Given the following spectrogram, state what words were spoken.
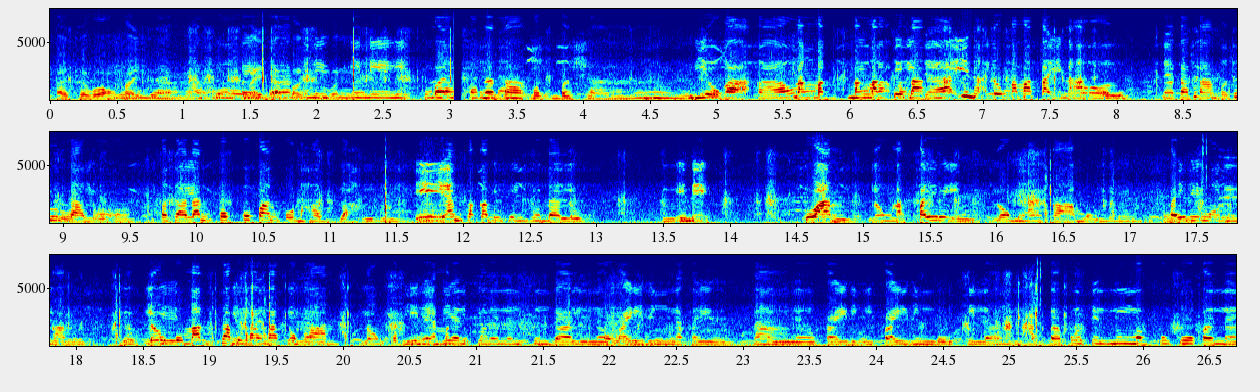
Ay, sa buong kain na. May tapos yung na. Natakot ba siya? Biyo ka. Mang mag mang magtibak na inalong namatay na ako. Natatakot ko. Sundalo. Oo. Pasalan pupupan ko na hadla. Iyan sa kami sa sundalo. Ini kuan long na firing long mga kamo. Firing mo kami. Long kumagsabi na katukan. Long Sinabihan sila ng sundalo na firing na kayo. Sabi na firing, i-firing daw sila. Tapos nung magpupukan na,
